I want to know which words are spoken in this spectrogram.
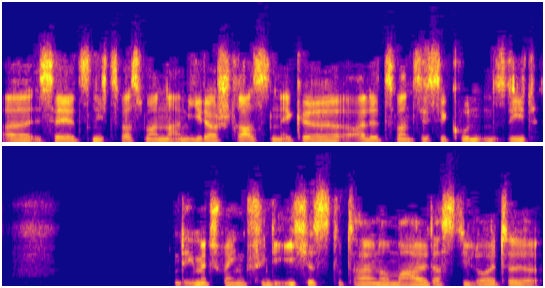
äh, ist ja jetzt nichts, was man an jeder Straßenecke alle 20 Sekunden sieht. Und dementsprechend finde ich es total normal, dass die Leute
